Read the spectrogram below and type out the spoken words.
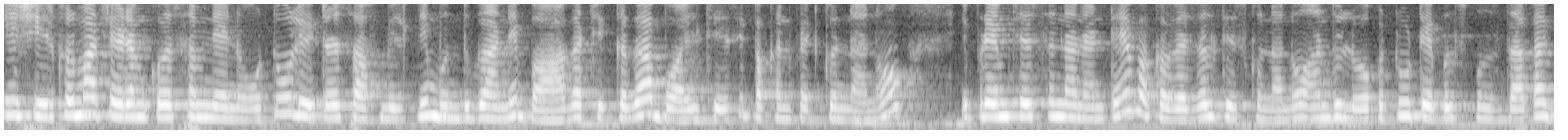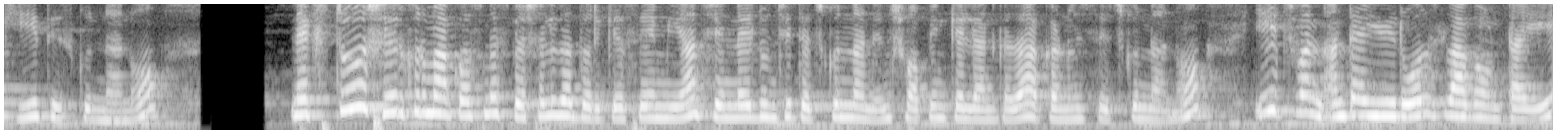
ఈ షీర్ ఖుర్మా చేయడం కోసం నేను టూ లీటర్స్ ఆఫ్ మిల్క్ని ముందుగానే బాగా చిక్కగా బాయిల్ చేసి పక్కన పెట్టుకున్నాను. ఇప్పుడు ఏం చేస్తున్నానంటే ఒక వెజల్ తీసుకున్నాను. అందులో ఒక టూ టేబుల్ స్పూన్స్ దాకా ఘీ తీసుకున్నాను. నెక్స్ట్ షీర్ కుర్మా కోసమే స్పెషల్గా దొరికే సేమియా చెన్నై నుంచి తెచ్చుకున్నాను నేను షాపింగ్కి వెళ్ళాను కదా అక్కడ నుంచి తెచ్చుకున్నాను. ఈచ్ వన్ అంటే ఈ రోల్స్ లాగా ఉంటాయి.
